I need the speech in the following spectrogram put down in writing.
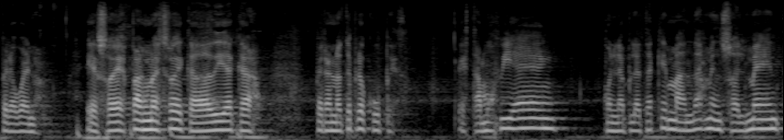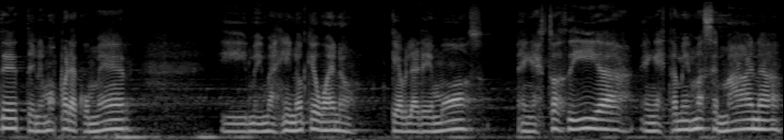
Pero bueno, eso es pan nuestro de cada día acá. Pero no te preocupes, estamos bien, con la plata que mandas mensualmente, tenemos para comer. Y me imagino que bueno, que hablaremos en estos días, en esta misma semana.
